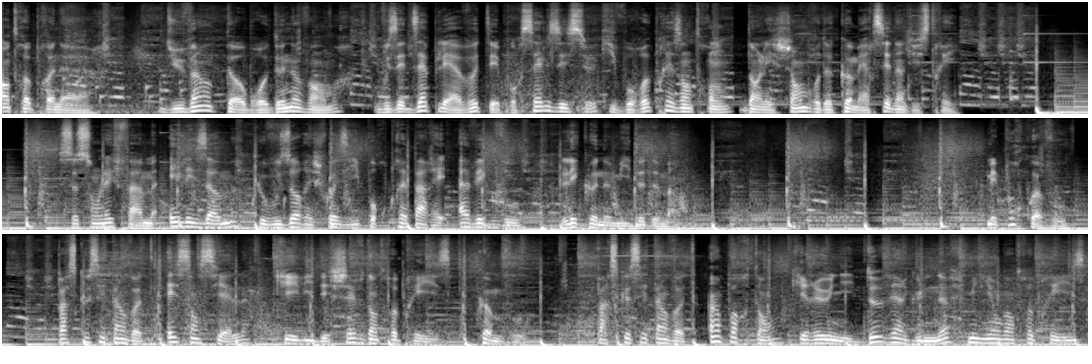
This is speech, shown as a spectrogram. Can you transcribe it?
Entrepreneurs, du 20 octobre au 2 novembre, vous êtes appelés à voter pour celles et ceux qui vous représenteront dans les chambres de commerce et d'industrie. Ce sont les femmes et les hommes que vous aurez choisis pour préparer avec vous l'économie de demain. Mais pourquoi vous? Parce que c'est un vote essentiel qui élit des chefs d'entreprise comme vous. Parce que c'est un vote important qui réunit 2,9 millions d'entreprises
